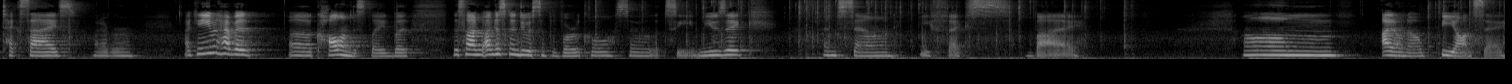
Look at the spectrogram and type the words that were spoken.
text size, whatever. I can even have it uh, column displayed, but this time I'm just gonna do a simple vertical. So let's see, music and sound effects by, um, I don't know, Beyonce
